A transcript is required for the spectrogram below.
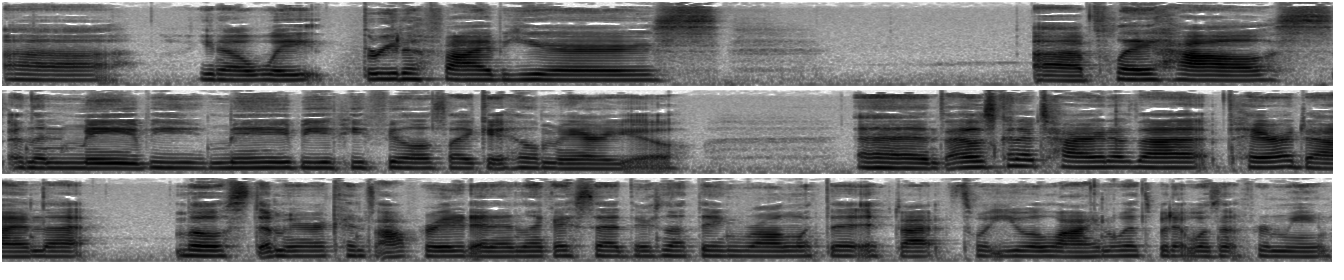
uh, you know, wait three to five years, uh, play house, and then maybe, maybe if he feels like it, he'll marry you. And I was kind of tired of that paradigm that most Americans operated in. And like I said, there's nothing wrong with it if that's what you align with, but it wasn't for me.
